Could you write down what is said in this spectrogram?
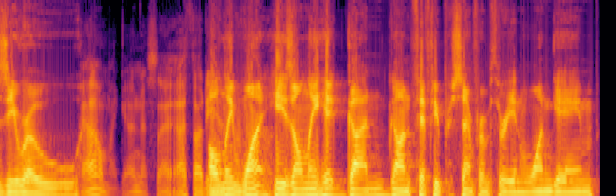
Zero. Oh my goodness! I, I thought he only one. He's only hit gotten gone fifty percent from three in one game.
